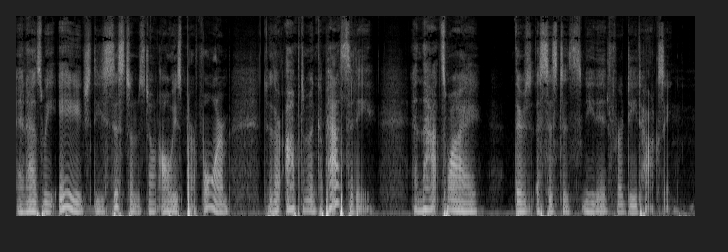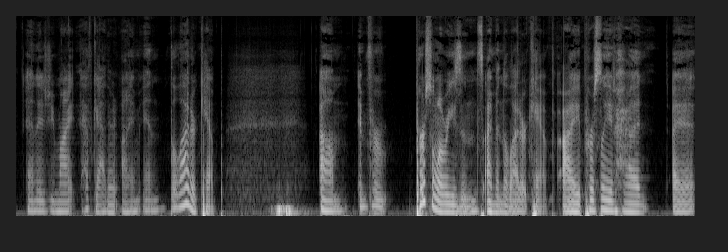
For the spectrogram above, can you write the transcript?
And as we age, these systems don't always perform to their optimum capacity. And that's why there's assistance needed for detoxing. And as you might have gathered, I'm in the latter camp. Um, and for personal reasons, I'm in the latter camp. I personally have had I,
